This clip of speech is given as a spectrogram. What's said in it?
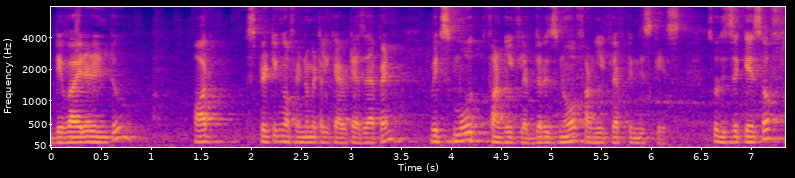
divided into or splitting of endometrial cavity has happened with smooth fundal cleft. There is no fundal cleft in this case. So this is a case of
